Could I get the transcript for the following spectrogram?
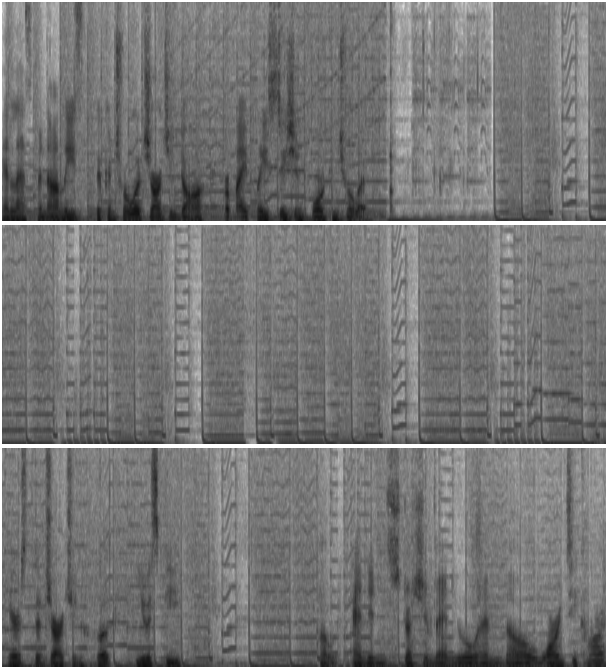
And last but not least, the controller charging dock for my PlayStation 4 controller. Here's the charging hook, USB, oh, and an instruction manual and a warranty card.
